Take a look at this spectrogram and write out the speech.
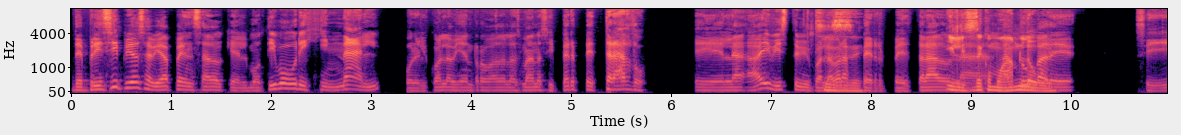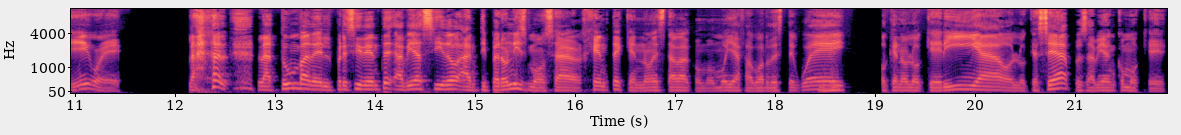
De principio se había pensado que el motivo original por el cual habían robado las manos y perpetrado, eh, la, ay, viste mi palabra, sí, sí. perpetrado. Y le hiciste como AMLO, de- Sí, güey. la, la tumba del presidente había sido antiperonismo, o sea, gente que no estaba como muy a favor de este güey, o que no lo quería, o lo que sea, pues habían como que,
